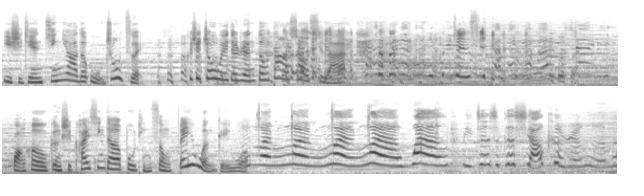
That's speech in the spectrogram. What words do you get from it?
一时间惊讶的捂住嘴，可是周围的人都大笑起来。真是。皇后更是开心的不停送飞吻给我。哇！你真是个小可人儿呢。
